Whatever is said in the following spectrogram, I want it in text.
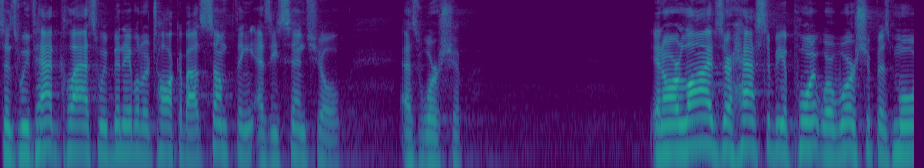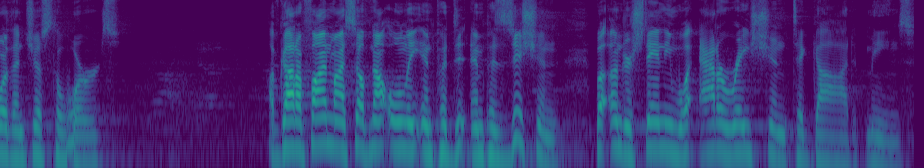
since we've had class, we've been able to talk about something as essential as worship. In our lives, there has to be a point where worship is more than just the words. I've got to find myself not only in, in position, but understanding what adoration to God means.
